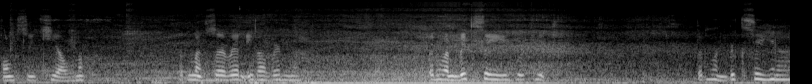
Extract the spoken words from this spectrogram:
ของสีเขียวเนาะเป็นเหมือนเซเว่นอีเลเว่นนะ เป็นเหมือนบิ๊กซีพูดผิด เป็นเหมือนบิ๊กซีนะ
